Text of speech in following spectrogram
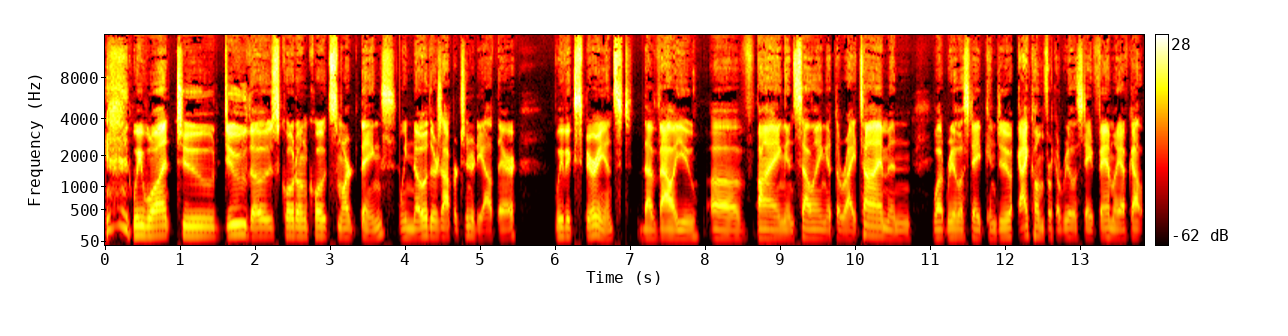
we want to do those quote unquote smart things. We know there's opportunity out there we've experienced the value of buying and selling at the right time and what real estate can do. I come from a real estate family. I've got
